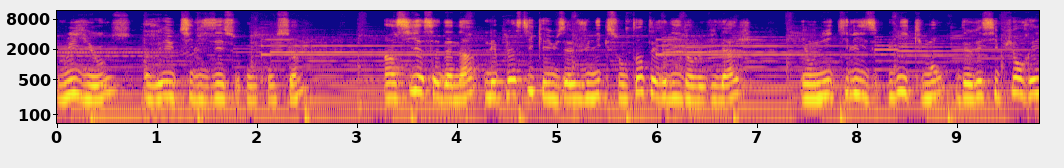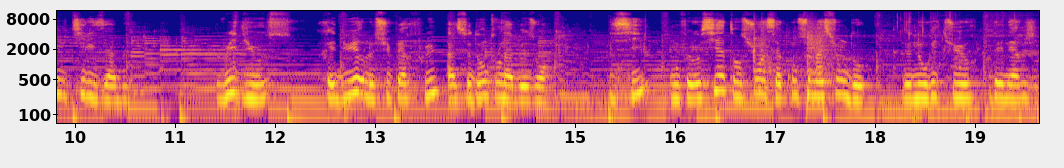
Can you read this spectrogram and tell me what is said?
Reuse, réutiliser ce qu'on consomme. Ainsi, à Sadana, les plastiques à usage unique sont interdits dans le village et on utilise uniquement des récipients réutilisables. Reduce, réduire le superflu à ce dont on a besoin. Ici, on fait aussi attention à sa consommation d'eau, de nourriture, d'énergie.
